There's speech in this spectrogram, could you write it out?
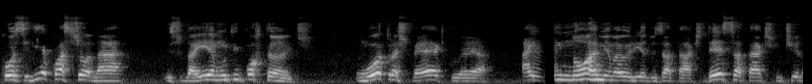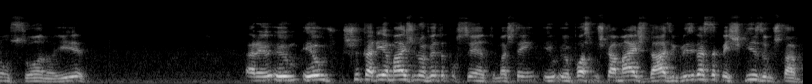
conseguir equacionar isso daí é muito importante. Um outro aspecto é a enorme maioria dos ataques, desses ataques que tiram sono aí, cara, eu, eu chutaria mais de 90%, mas tem, eu, eu, posso buscar mais dados, inclusive essa pesquisa, Gustavo,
